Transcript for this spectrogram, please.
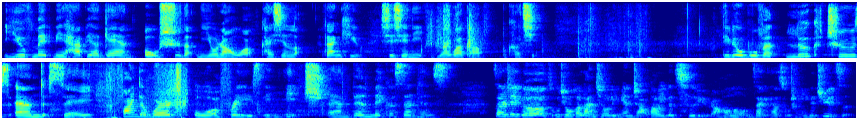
you've made me happy again. 哦，是的，你又让我开心了。Thank you，谢谢你。You're welcome，不客气。 第六部分，look, choose and say. Find a word or a phrase in each, and then make a sentence. 在这个足球和篮球里面找到一个词语，然后呢，我们再给它组成一个句子。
